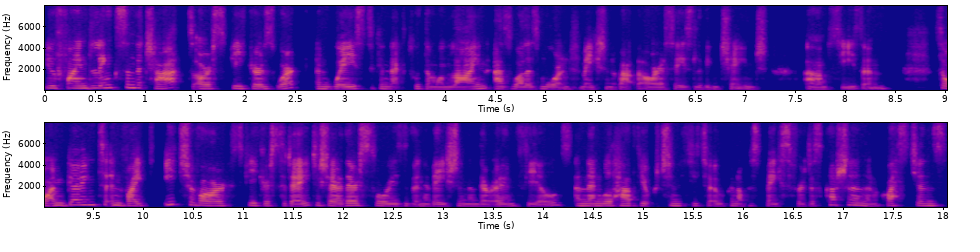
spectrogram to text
You'll find links in the chat to our speakers' work and ways to connect with them online, as well as more information about the RSA's Living Change um, season. So I'm going to invite each of our speakers today to share their stories of innovation in their own fields, and then we'll have the opportunity to open up a space for discussion and questions.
